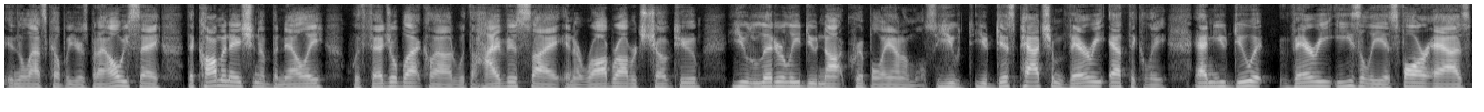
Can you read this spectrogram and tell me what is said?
in the last couple years, but I always say the combination of Benelli with Federal Black Cloud with the HiViz sight and a Rob Roberts choke tube, you literally do not cripple animals. You you dispatch them very ethically and you do it very easily as far as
